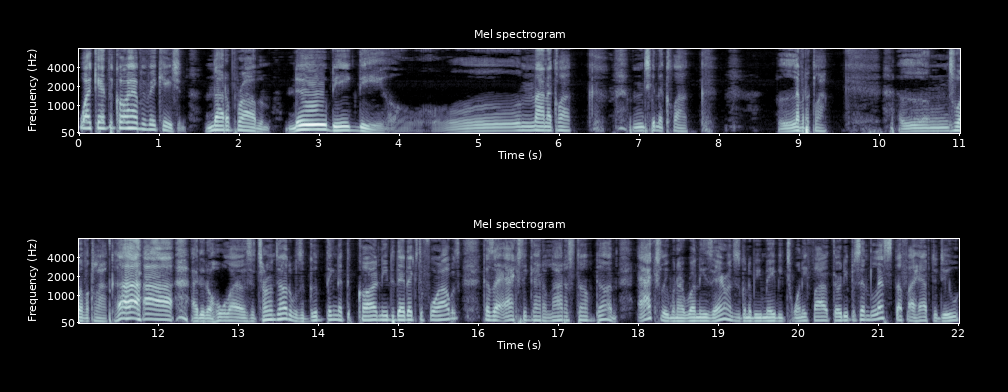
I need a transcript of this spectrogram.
Why can't the car have a vacation? Not a problem. No big deal. Nine o'clock 10 o'clock, 11 o'clock, 12 o'clock. I did a whole lot. As it turns out, it was a good thing that the car needed that extra four hours because I actually got a lot of stuff done. Actually, when I run these errands, it's going to be maybe 25, 30% less stuff I have to do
